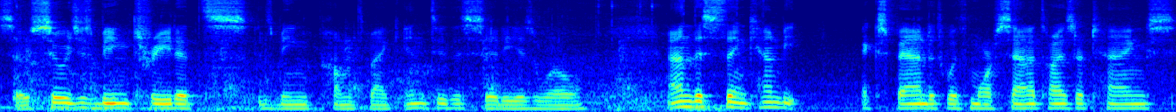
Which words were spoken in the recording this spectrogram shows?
So sewage is being treated, it's being pumped back into the city as well. And this thing can be expanded with more sanitizer tanks.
